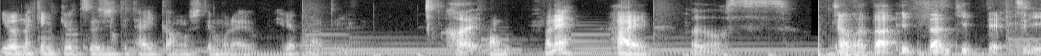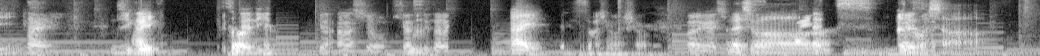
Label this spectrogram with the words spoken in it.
いろんな研究を通じて体感をしてもらえればなというはい。感じですかね。はい。ありがとうございます。じゃあまた一旦切って次に。はい。次回、はい具体的な話を聞かせていただき、はい。そうしましょう。お願いしお願いします。ます。ありがとうございました。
